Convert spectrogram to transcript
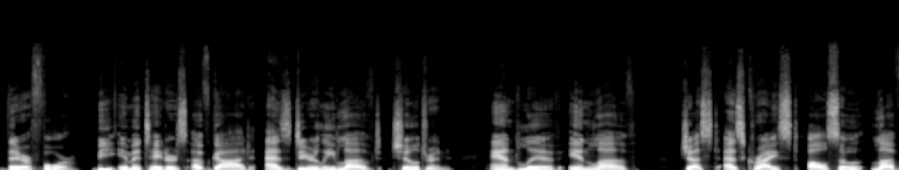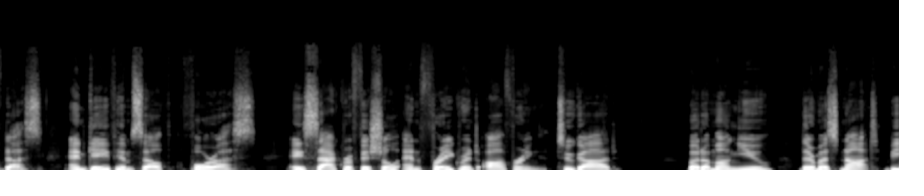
Therefore, be imitators of God as dearly loved children, and live in love, just as Christ also loved us and gave himself for us, a sacrificial and fragrant offering to God. But among you, there must not be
